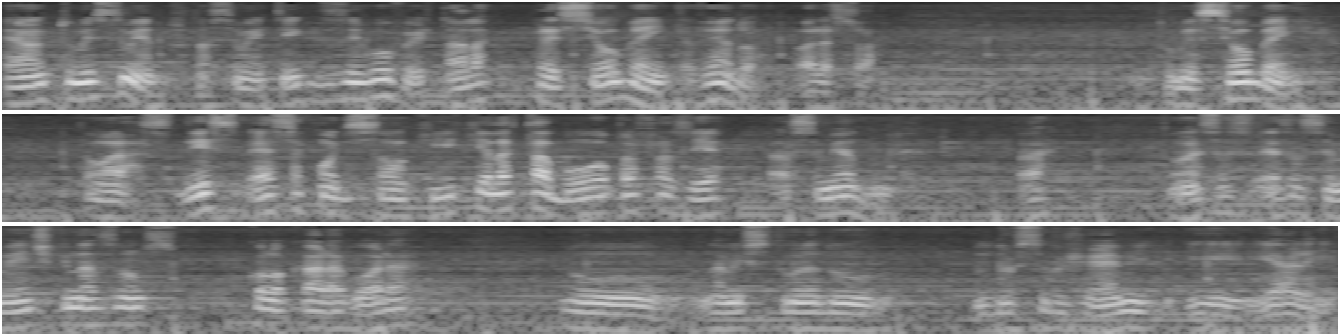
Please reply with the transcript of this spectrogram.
é o entumecimento. Tá? A semente tem que desenvolver. Então ela cresceu bem, tá vendo? Olha só. Entumeceu bem. Então essa condição aqui que ela está boa para fazer a semeadura. Tá? Então essa, essa semente que nós vamos colocar agora no, na mistura do, do e, e areia.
